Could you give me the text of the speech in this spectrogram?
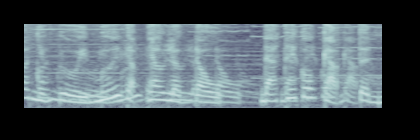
có những người mới gặp nhau lần đầu đã thấy có cảm tình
